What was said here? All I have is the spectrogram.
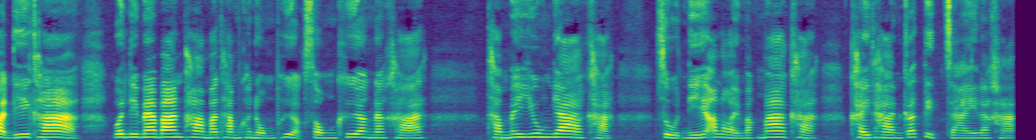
วัสดีค่ะ วันนี้แม่บ้านพามาทำขนมเผือกทรงเครื่องนะคะทำไม่ยุ่งยากค่ะ สูตรนี้อร่อยมากๆค่ะ ใครทานก็ติดใจนะคะ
